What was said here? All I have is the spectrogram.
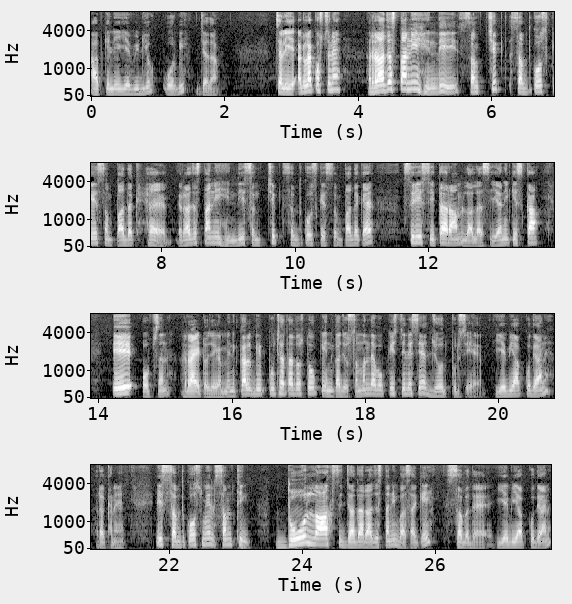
आपके लिए ये वीडियो और भी ज़्यादा। चलिए, अगला क्वेश्चन है, राजस्थानी हिंदी संक्षिप्त शब्दकोश के संपादक है। राजस्थानी हिंदी संक्षिप्त शब्दकोश के संपादक है श्री सीताराम लालस, यानी कि इसका ए ऑप्शन राइट हो जाएगा। मैंने कल भी पूछा था दोस्तों कि इनका जो संबंध है वो किस ज़िले से है? जोधपुर से है। ये भी आपको ध्यान रखना है। इस शब्दकोश में समथिंग दो लाख से ज़्यादा राजस्थानी भाषा के शब्द है। ये भी आपको ध्यान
